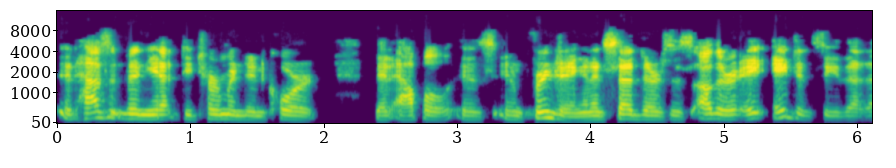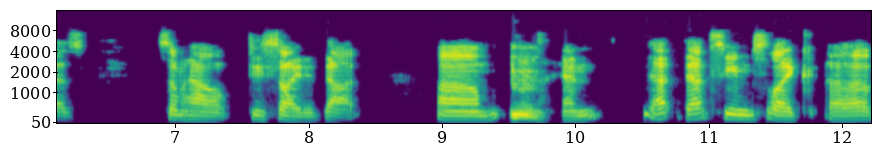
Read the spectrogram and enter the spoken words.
it hasn't been yet determined in court that Apple is infringing, and instead there's this other a- agency that has somehow decided that, um, and that that seems like uh,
